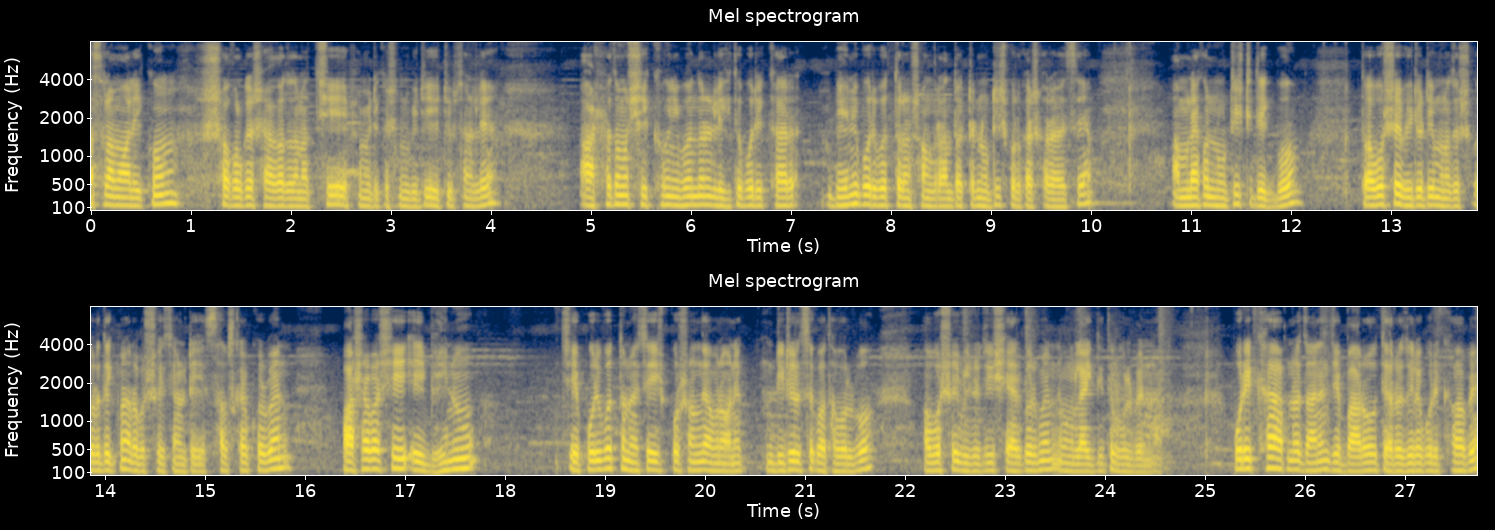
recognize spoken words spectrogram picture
আসসালামু আলাইকুম। সকলকে স্বাগত জানাচ্ছি এফএম এডুকেশন বিডি ইউটিউব চ্যানেলে আঠারোতম শিক্ষক নিবন্ধনের লিখিত পরীক্ষার ভেন্যু পরিবর্তন সংক্রান্ত একটা নোটিশ প্রকাশ করা হয়েছে। আমরা এখন নোটিশটি দেখব। তো অবশ্যই ভিডিওটি মনোযোগ করে দেখবেন আর অবশ্যই চ্যানেলটি সাবস্ক্রাইব করবেন। পাশাপাশি এই ভেন্যু যে পরিবর্তন হয়েছে, এই প্রসঙ্গে আমরা অনেক ডিটেলসে কথা বলব। অবশ্যই ভিডিওটি শেয়ার করবেন এবং লাইক দিতে ভুলবেন না। পরীক্ষা আপনারা জানেন যে বারো তেরো জুলাই পরীক্ষা হবে।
